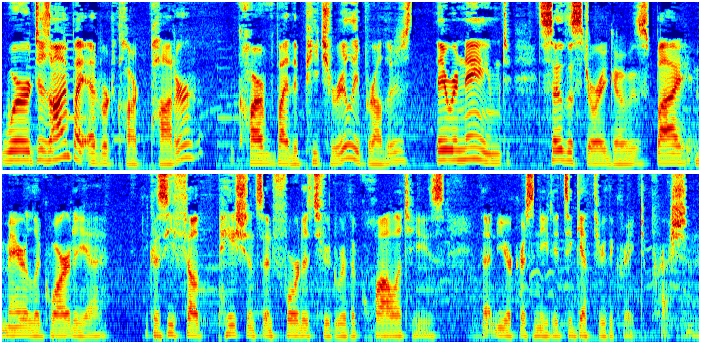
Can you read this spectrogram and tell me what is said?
were designed by Edward Clark Potter, carved by the Piccirilli brothers. They were named, so the story goes, by Mayor LaGuardia because he felt patience and fortitude were the qualities that New Yorkers needed to get through the Great Depression.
